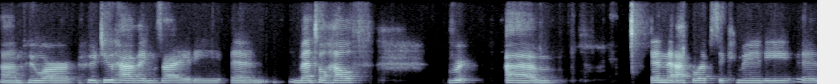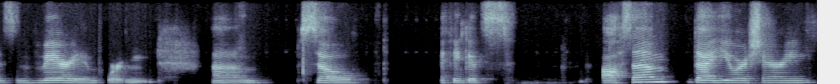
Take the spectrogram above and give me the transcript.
um, who are who do have anxiety and mental health um, in the epilepsy community is very important. Um, so I think it's awesome that you are sharing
